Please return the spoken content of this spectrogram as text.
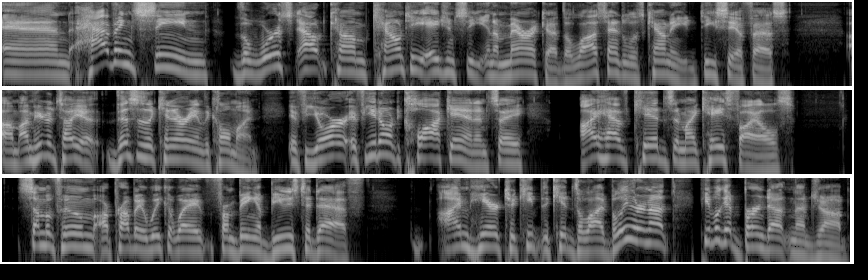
And having seen the worst outcome county agency in America, the Los Angeles County DCFS, um, I'm here to tell you this is a canary in the coal mine. If you're if you don't clock in and say, I have kids in my case files, some of whom are probably a week away from being abused to death, I'm here to keep the kids alive. Believe it or not, people get burned out in that job.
